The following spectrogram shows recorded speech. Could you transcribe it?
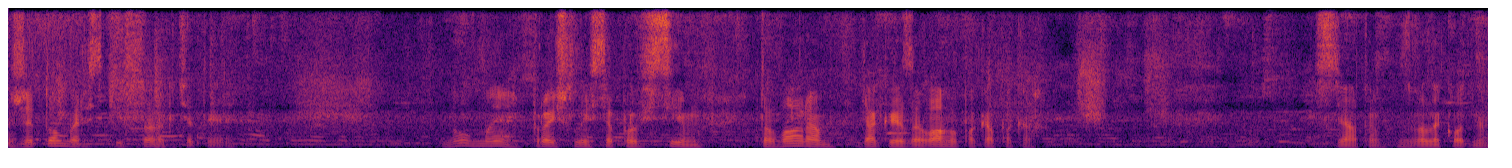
Житомирський 44. Ну, ми пройшлися по всім товарам. Дякую за увагу. Пока-пока. Свято з Великодним.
